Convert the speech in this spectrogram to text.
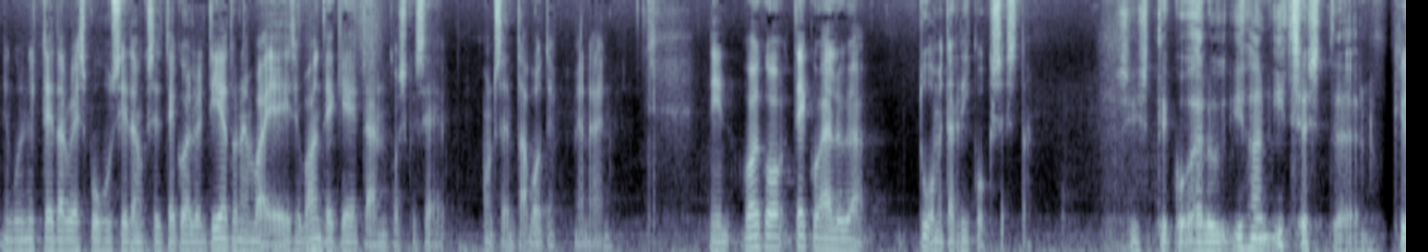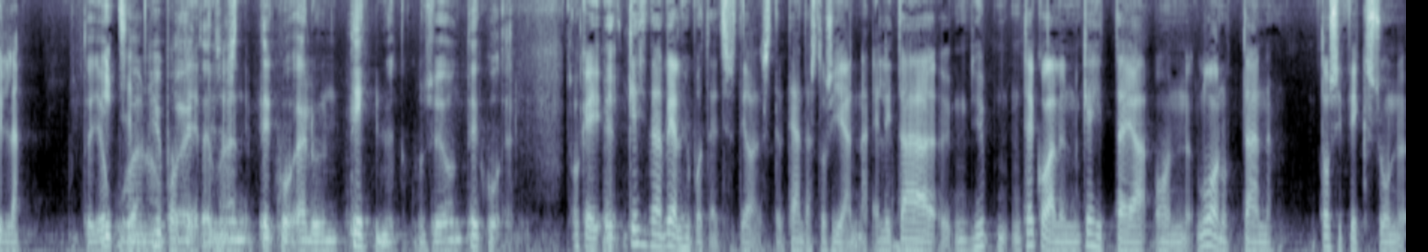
niin kuin nyt ei tarvitse puhua siitä, onko se tekoälyn tietoinen vai ei, se vaan tekee tämän, koska se on sen tavoite ja näin. Niin voiko tekoälyä tuomita rikoksesta? Siis tekoäly ihan itsestään. Kyllä. Mutta jokuhan on kai tämän tekoälyn tehnyt, kun se on tekoäly. Okei, okay, kehitetään vielä hypoteettisesta tilanteesta. Tämä tästä tosi jännä. Eli tämä tekoälyn kehittäjä on luonut tämän tosi fiksun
